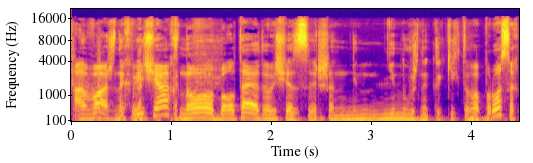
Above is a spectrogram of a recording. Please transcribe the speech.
о важных вещах, но болтают вообще совершенно ненужных каких-то вопросах,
